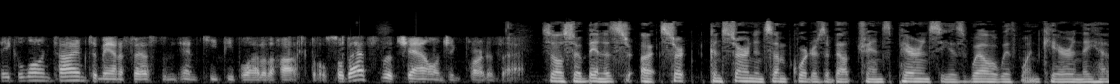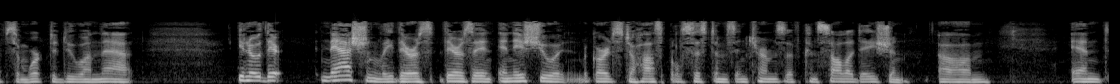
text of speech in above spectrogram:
take a long time to manifest and, and, keep people out of the hospital. So that's the challenging part of that. It's also been a, a concern in some quarters about transparency as well with One Care, and they have some work to do on that. You know, there nationally there's there's an, an issue in regards to hospital systems in terms of consolidation. Um, and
